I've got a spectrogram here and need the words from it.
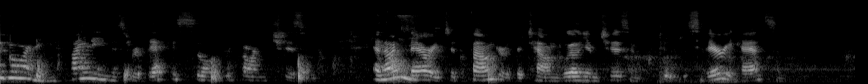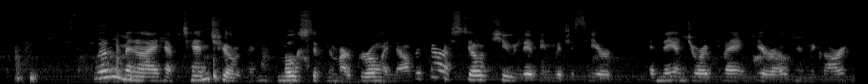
Good morning. My name is Rebecca Silverthorne Chisholm, and I'm married to the founder of the town, William Chisholm. He's very handsome. William and I have 10 children. Most of them are grown now, but there are still a few living with us here, and they enjoy playing here out in the garden.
